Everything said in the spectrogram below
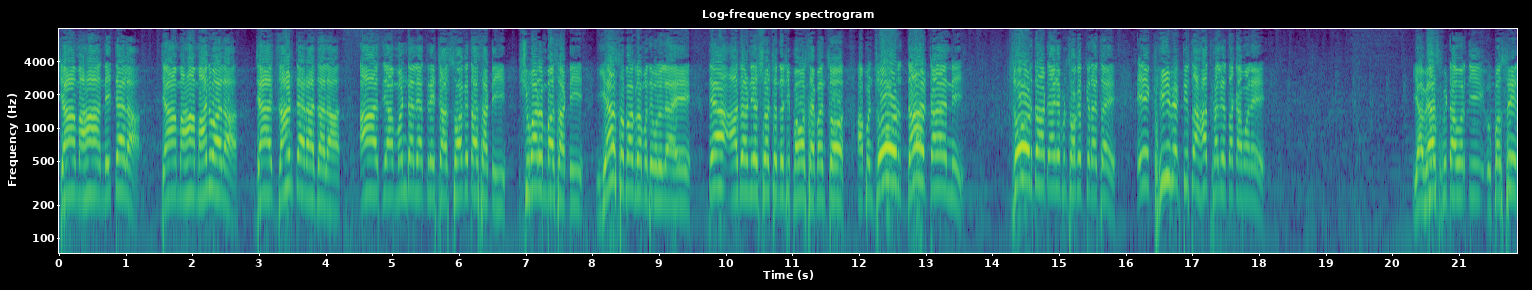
ज्या महानेत्याला ज्या महामानवाला ज्या जाणत्या राजाला आज या मंडल यात्रेच्या स्वागतासाठी शुभारंभासाठी या सभागृहामध्ये बोलवलं आहे त्या आदरणीय शरदचंद्रजी पवार साहेबांचं आपण जोरदार टाळ्यांनी जोरदार टाळ्यांनी आपण स्वागत करायचं आहे. एक ही व्यक्तीचा हात खाली येता कामा नये. या व्यासपीठावरती उपस्थित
